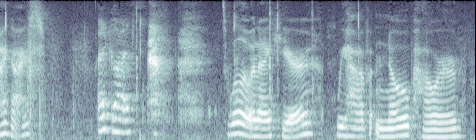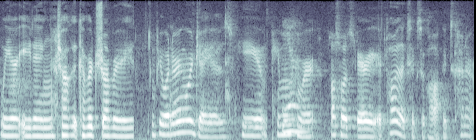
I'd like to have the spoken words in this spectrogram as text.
Hi guys. Hi guys. It's Willow and I here. We have no power. We are eating chocolate covered strawberries. If you're wondering where Jay is, he came home Yeah. from work. Also, it's very, it's probably like six o'clock. It's kind of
